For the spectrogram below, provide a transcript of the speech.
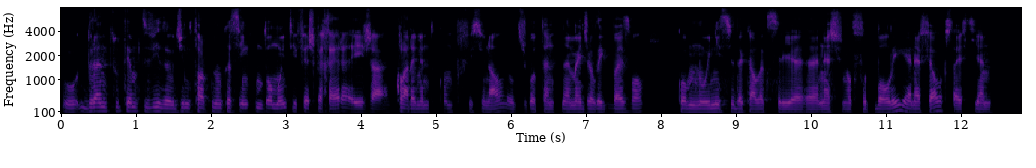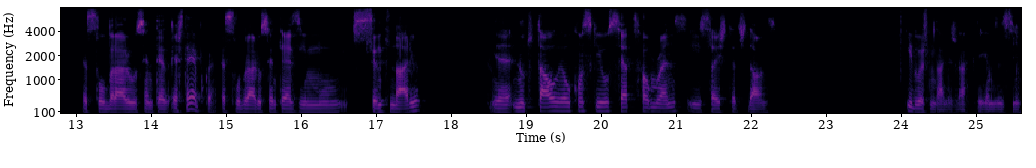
O, durante o tempo de vida, o Jim Thorpe nunca se incomodou muito e fez carreira, aí já claramente como profissional. Ele jogou tanto na Major League Baseball como no início daquela que seria a National Football League, a NFL, que está este ano a celebrar o centésimo, esta época, a celebrar o centésimo centenário. Eh, no total, ele conseguiu 7 home runs e 6 touchdowns e duas medalhas, vá, digamos assim.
